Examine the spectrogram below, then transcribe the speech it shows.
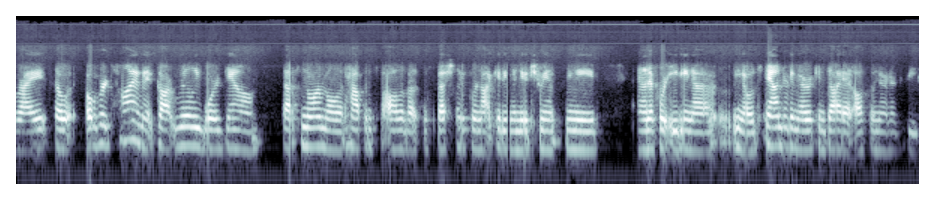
right? So over time it got really wore down. That's normal. It happens to all of us, especially if we're not getting the nutrients we need and if we're eating a, you know, standard American diet, also known as the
